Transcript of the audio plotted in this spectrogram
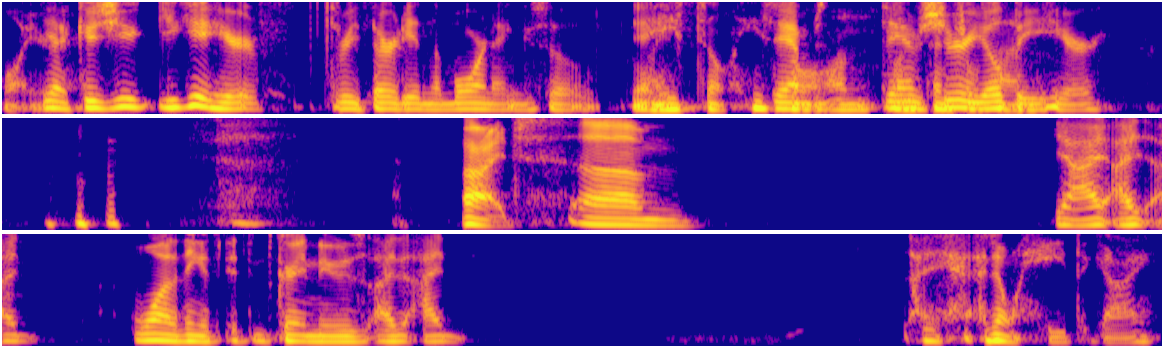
while you're. yeah, because you you get here at three thirty in the morning, so yeah. He's still he's damn still on. damn on sure you'll Time. be here. All right. Um. Yeah, I, I, I one. I think it's, it's great news. I, I, I, I don't hate the guy.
